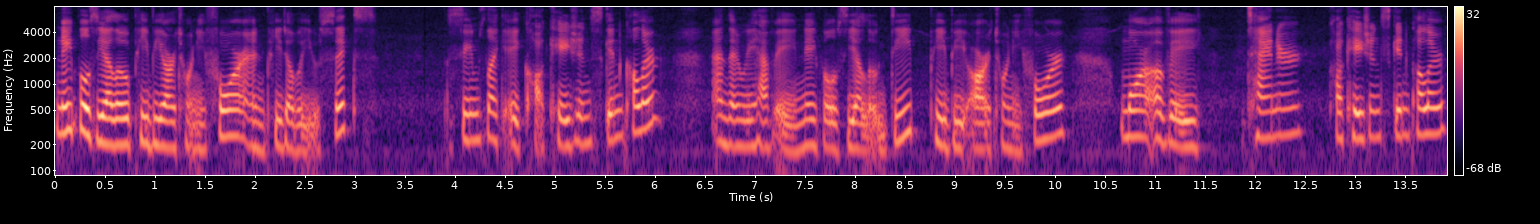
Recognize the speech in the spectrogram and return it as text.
Naples yellow PBR24 and PW6 seems like a Caucasian skin color. And then we have a Naples yellow deep PBR24, more of a tanner Caucasian skin color.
